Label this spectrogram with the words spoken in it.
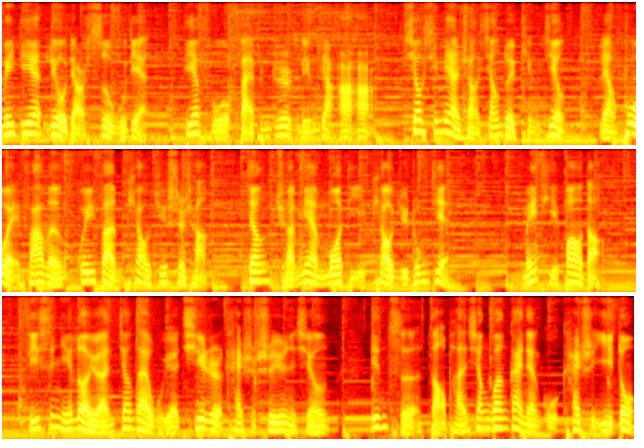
微跌六点四五点，跌幅百分之零点二二。消息面上相对平静，两部委发文规范票据市场，将全面摸底票据中介。媒体报道，迪士尼乐园将在五月七日开始试运行。因此，早盘相关概念股开始异动。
